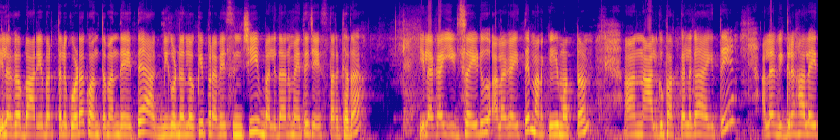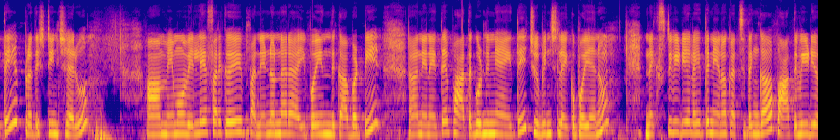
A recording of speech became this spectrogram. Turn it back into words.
ఇలాగ భార్యాభర్తలు కూడా కొంతమంది అయితే అగ్నిగుండంలోకి ప్రవేశించి బలిదానం అయితే చేస్తారు కదా? ఇలాగ ఇటు సైడు అలాగైతే మనకి మొత్తం నాలుగు పక్కలుగా అయితే అలా విగ్రహాలు అయితే ప్రతిష్ఠించారు మేము వెళ్ళేసరికి పన్నెండున్నర అయిపోయింది కాబట్టి నేనైతే పాత గుడిని అయితే చూపించలేకపోయాను. నెక్స్ట్ వీడియోలో అయితే నేను ఖచ్చితంగా పాత వీడియో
